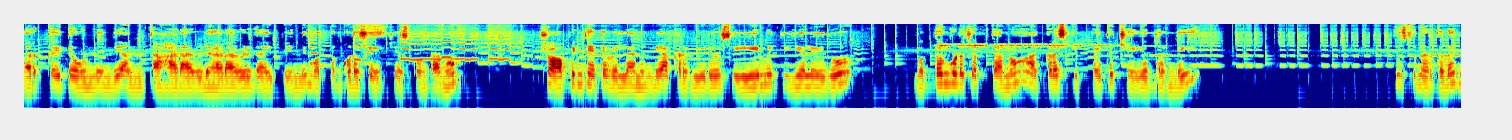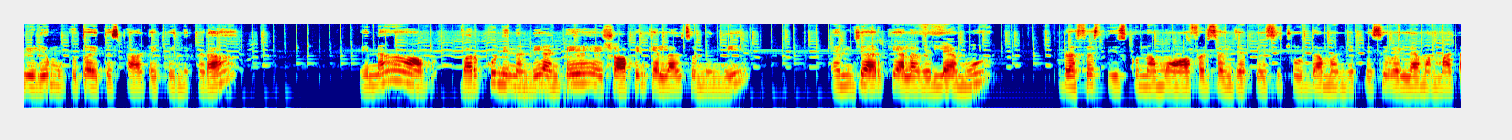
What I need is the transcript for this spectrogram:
వర్క్ అయితే ఉండింది. అంతా హడావిడి హడావిడిగా అయిపోయింది. మొత్తం కూడా షేర్ చేసుకుంటాను. షాపింగ్కి అయితే వెళ్ళానండి. అక్కడ వీడియోస్ ఏమీ తీయలేదు. మొత్తం కూడా చెప్తాను. అక్కడ స్కిప్ అయితే చేయొద్దండి. చూస్తున్నారు కదా వీడియో ముగ్గుతో అయితే స్టార్ట్ అయిపోయింది ఇక్కడ. నిన్న వర్క్ ఉండిందండి. అంటే షాపింగ్కి వెళ్ళాల్సి ఉండింది. ఎంజిఆర్కి అలా వెళ్ళాము. డ్రెస్సెస్ తీసుకున్నాము ఆఫర్స్ అని చెప్పేసి చూద్దామని చెప్పేసి వెళ్ళామన్నమాట.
